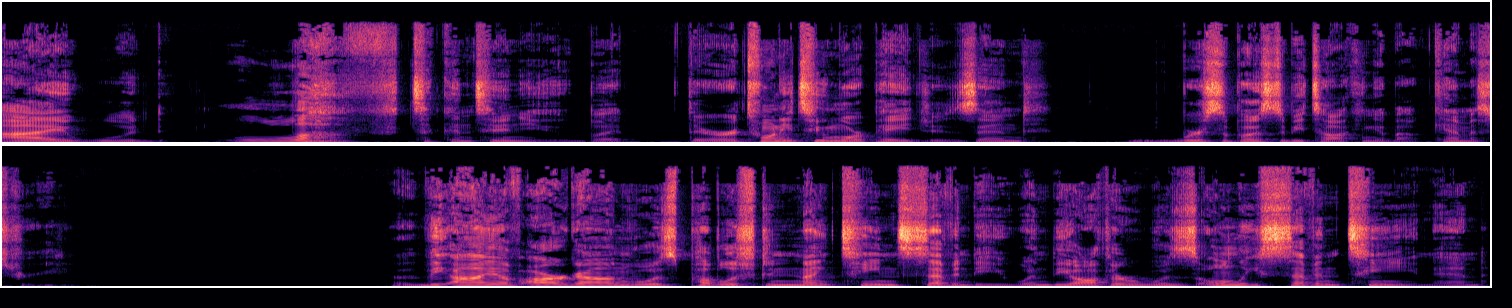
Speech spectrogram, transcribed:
I would love to continue, but there are 22 more pages, and we're supposed to be talking about chemistry. The Eye of Argon was published in 1970 when the author was only 17, and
